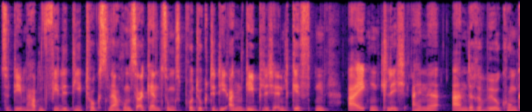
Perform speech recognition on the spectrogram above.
Zudem haben viele Detox-Nahrungsergänzungsprodukte, die angeblich entgiften, eigentlich eine andere Wirkung,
